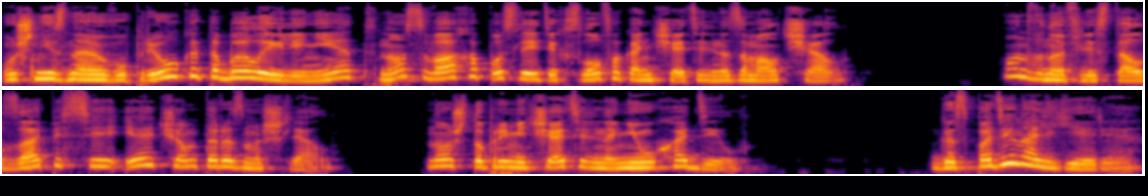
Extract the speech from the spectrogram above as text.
Уж не знаю, в упрек это было или нет, но Сваха после этих слов окончательно замолчал. Он вновь листал записи и о чем-то размышлял. Но, что примечательно, не уходил. «Господин Альери,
